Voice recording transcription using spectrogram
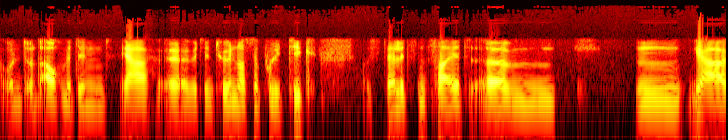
und, und auch mit den, ja, äh, mit den Tönen aus der Politik aus der letzten Zeit, ähm, mh, ja,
